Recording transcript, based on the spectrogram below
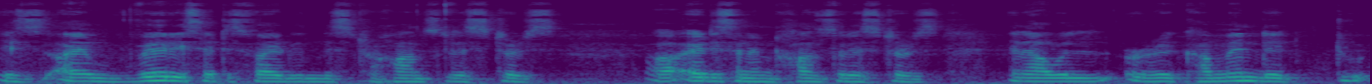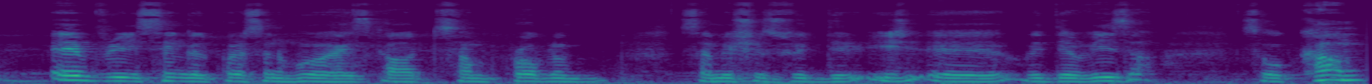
is I am very satisfied with Mr. Khan Solicitors, uh, Addison and Khan Solicitors, and I will recommend it to every single person who has got some problem, some issues with their uh, with their visa. So come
